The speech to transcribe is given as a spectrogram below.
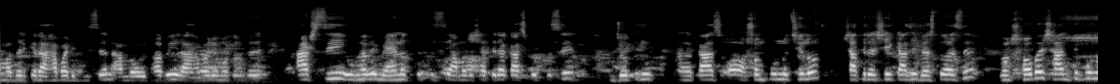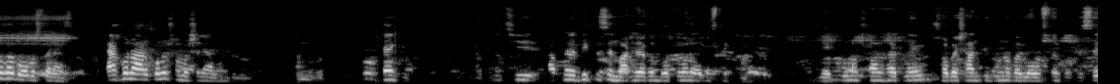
আমাদেরকে রাহাবাড়ি দিচ্ছেন আমরা ওইভাবেই রাহাবাড়ির মতন করে আসছি ওইভাবে মেহনত করতেছি আমাদের সাথীরা কাজ করতেছে। যতটুকু কাজ অসম্পূর্ণ ছিল সাথীরা সেই কাজে ব্যস্ত আছে এবং সবাই শান্তিপূর্ণভাবে অবস্থানে আছে। এখন আর কোনো সমস্যা নেই আলহামদুলিল্লাহ। ধন্যবাদ। থ্যাংক ইউ হচ্ছে আপনারা দেখতেছেন মাঠের এখন বর্তমানে অবস্থা কি? যে কোনো সংঘাত নেই, সবাই শান্তিপূর্ণভাবে অবস্থান করতেছে,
